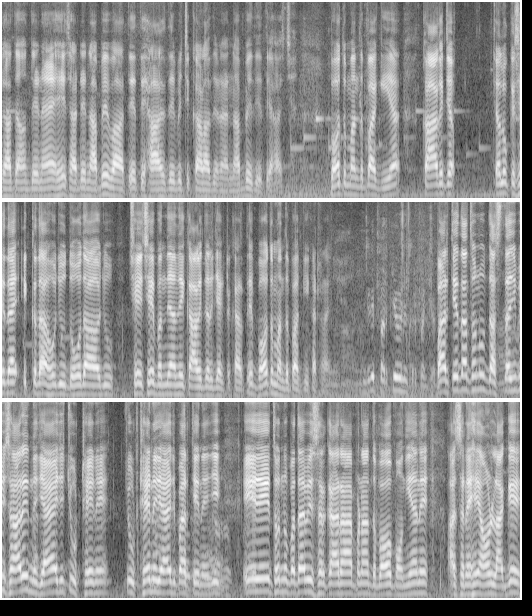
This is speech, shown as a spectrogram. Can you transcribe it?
ਗਾਦਾ ਦਿਨ ਹੈ ਇਹ ਸਾਡੇ ਨਾਭੇ ਵਾਸਤੇ ਇਤਿਹਾਸ ਦੇ ਵਿੱਚ ਕਾਲਾ ਦਿਨ ਹੈ ਨਾਭੇ ਦੇ ਇਤਿਹਾਸ 'ਚ। ਬਹੁਤ ਮੰਦਭਾਗੀ ਆ। ਕਾਗਜ਼ ਚਲੋ ਕਿਸੇ ਦਾ ਇੱਕ ਦਾ ਹੋ ਜੂ ਦੋ ਦਾ ਹੋ ਜੂ 6-6 ਬੰਦਿਆਂ ਦੇ ਕਾਗਜ਼ ਰਿਜੈਕਟ ਕਰਤੇ ਬਹੁਤ ਮੰਦਭਾਗੀ ਘਟਨਾ ਜੀ। ਜਿਹੜੇ ਪਰਚੇ ਹੋਏ ਨੇ ਸਰਪੰਚ। ਪਰਚੇ ਤਾਂ ਤੁਹਾਨੂੰ ਦੱਸਤਾ ਜੀ ਵੀ ਸਾਰੇ ਨਜਾਇਜ਼ ਝੂਠੇ ਨੇ। ਝੂਠੇ ਨਜਾਇਜ਼ ਪਰਚੇ ਨੇ ਜੀ। ਇਹ ਤੁਹਾਨੂੰ ਪਤਾ ਵੀ ਸਰਕਾਰਾਂ ਆਪਣਾ ਦਬਾਅ ਪਾਉਂਦੀਆਂ ਨੇ। ਆ ਸੁਨੇਹੇ ਆਉਣ ਲੱਗੇ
